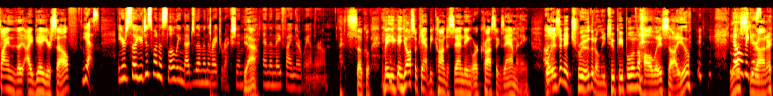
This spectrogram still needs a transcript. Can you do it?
find the idea yourself, Yes. You're so you just want to slowly nudge them in the right direction. Yeah. And then they find their way on their own. It's so cool. But you, you also can't be condescending or cross examining. Oh, well, isn't it true that only two people in the hallway saw you? no, yes, because Your Honor.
